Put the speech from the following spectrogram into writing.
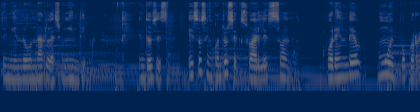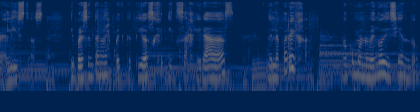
teniendo una relación íntima entonces, esos encuentros sexuales son, por ende, muy poco realistas y presentan expectativas exageradas de la pareja, ¿no? Como lo vengo diciendo,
